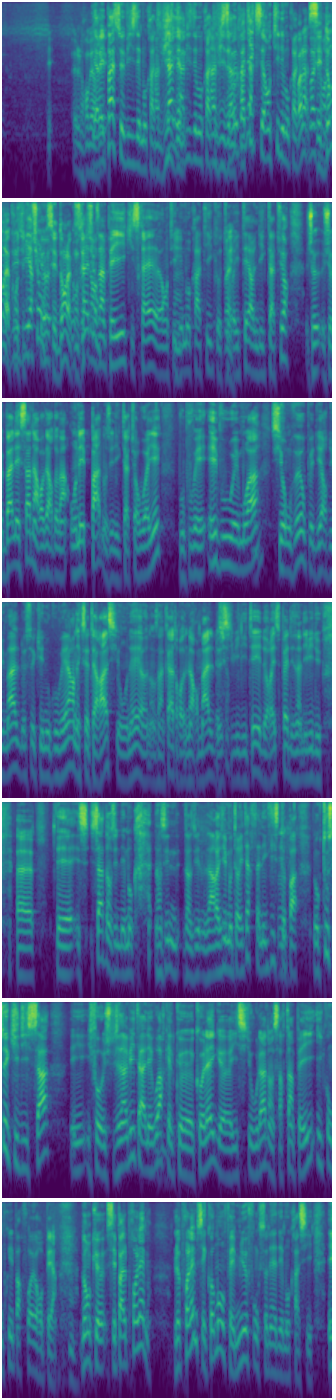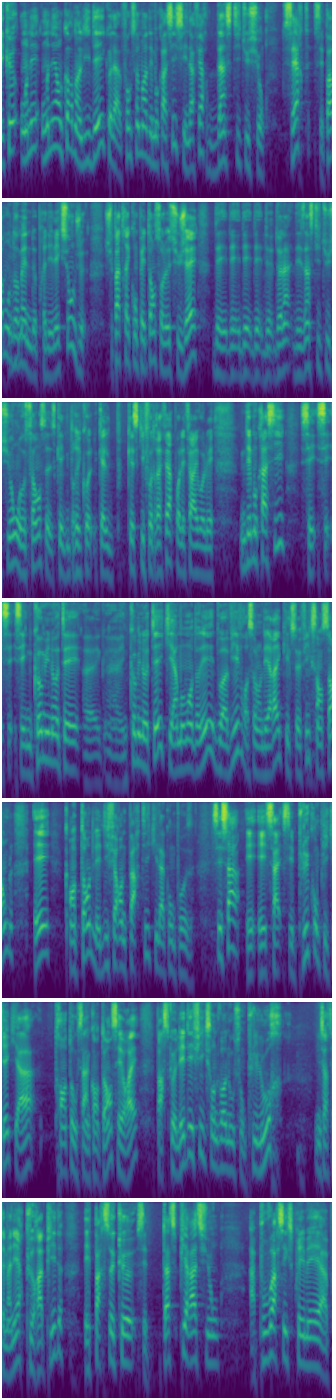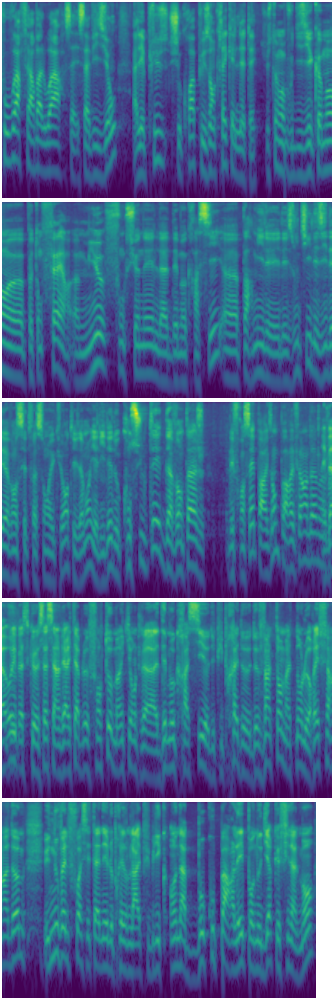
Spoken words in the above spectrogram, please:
il n'y avait pas ce vice démocratique. Un Là, il y a un vice vice démocratique. un vice Ça ne veut pas démocratique. dire que c'est antidémocratique. Voilà, c'est dans la Constitution, c'est dans la Constitution. dans un pays qui serait euh, antidémocratique, autoritaire, une dictature. Je, je balais ça d'un revers de main. On n'est pas dans une dictature. Vous voyez, vous pouvez, et vous et moi, Mmh. si on veut, on peut dire du mal de ceux qui nous gouvernent, etc., si on est euh, dans un cadre normal de civilité et de respect des individus. Euh, et ça, dans, une dans, une, dans une- un régime autoritaire, ça n'existe pas. Donc tous ceux qui disent ça, il faut, je les invite à aller voir quelques collègues ici ou là dans certains pays, y compris parfois européens. Donc euh, c'est pas le problème. Le problème, c'est comment on fait mieux fonctionner la démocratie. Et qu'on est, on est encore dans l'idée que le fonctionnement de la démocratie, c'est une affaire d'institution. Certes, ce n'est pas mon domaine de prédilection, je ne suis pas très compétent sur le sujet des, des- des- des- de- la- des institutions au sens ce qu'est-ce qu'il faudrait faire pour les faire évoluer. Une démocratie, c'est une communauté, euh, une communauté qui, à un moment donné, doit vivre selon des règles qu'ils se fixent ensemble et entendre les différentes parties qui la composent. C'est ça. Et, et ça, c'est plus compliqué qu'il y a 30 ou 50 ans, c'est vrai, parce que les défis qui sont devant nous sont plus lourds, d'une certaine manière, plus rapides, et parce que cette aspiration à pouvoir s'exprimer, à pouvoir faire valoir sa, vision, elle est plus, je crois, plus ancrée qu'elle n'était. Justement, vous disiez comment euh, peut-on faire euh, mieux fonctionner la démocratie? Euh, Parmi les outils, les idées avancées de façon récurrente, évidemment, il y a l'idée de consulter davantage les Français, par exemple, par référendum Eh ben oui, parce que ça, c'est un véritable fantôme hein, qui hante la démocratie euh, depuis près de, de 20 ans maintenant, le référendum. Une nouvelle fois cette année, le président de la République en a beaucoup parlé pour nous dire que finalement,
